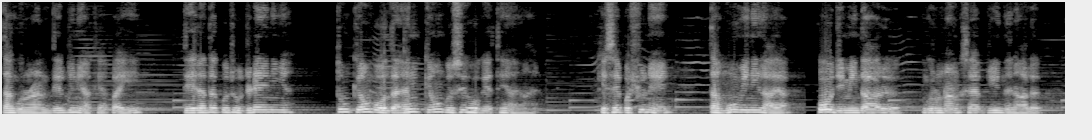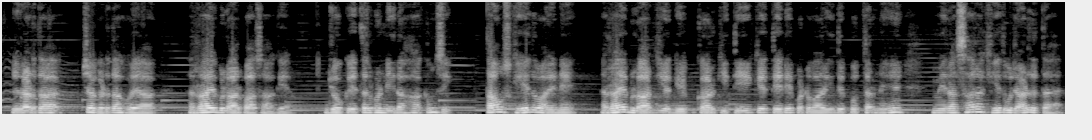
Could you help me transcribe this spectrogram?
ਤਾਂ ਗੁਰੂ ਨਾਨਕ ਦੇਵ ਜੀ ਨੇ ਆਖਿਆ, ਭਾਈ, ਤੇਰਾ ਤਾਂ ਕੁਝ ਉਜੜਿਆ ਹੀ ਨਹੀਂ ਹੈ। ਤੂੰ ਕਿਉਂ ਬੋਲਦਾ ਹੈ? ਤੂੰ ਕਿਉਂ ਗੁੱਸੇ ਹੋ ਕੇ ਇੱਥੇ ਆਇਆ ਹੈ? ਕਿਸੇ ਪਸ਼ੂ ਨੇ ਤਾਂ ਮੂੰਹ ਵੀ ਨਹੀਂ ਲਾਇਆ। ਉਹ ਜ਼ਿਮੀਂਦਾਰ ਗੁਰੂ ਨਾਨਕ ਸਾਹਿਬ ਜੀ ਦੇ ਨਾਲ ਲੜਦਾ, ਝਗੜਦਾ ਹੋਇਆ ਰਾਏ ਬੁਲਾਰ ਪਾਸ ਆ ਗਿਆ, ਜੋ ਕਿ ਤਲਵੰਡੀ ਦਾ ਹਾਕਮ ਸੀ। ਤਾਂ ਉਸ ਖੇਤ ਵਾਲੇ ਨੇ ਰਾਏ ਬੁਲਾਰ ਜੀ ਅੱਗੇ ਪੁਕਾਰ ਕੀਤੀ ਕਿ ਤੇਰੇ ਪਟਵਾਰੀ ਦੇ ਪੁੱਤਰ ਨੇ ਮੇਰਾ ਸਾਰਾ ਖੇਤ ਉਜਾੜ ਦਿੱਤਾ ਹੈ।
